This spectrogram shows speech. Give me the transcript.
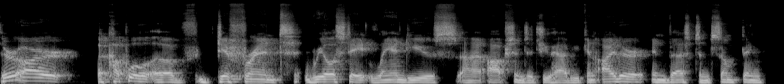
There are a couple of different real estate land use uh, options that you have. You can either invest in something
